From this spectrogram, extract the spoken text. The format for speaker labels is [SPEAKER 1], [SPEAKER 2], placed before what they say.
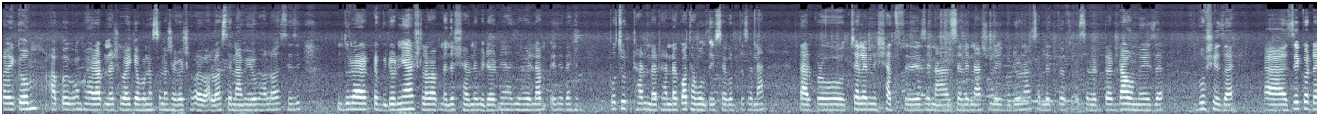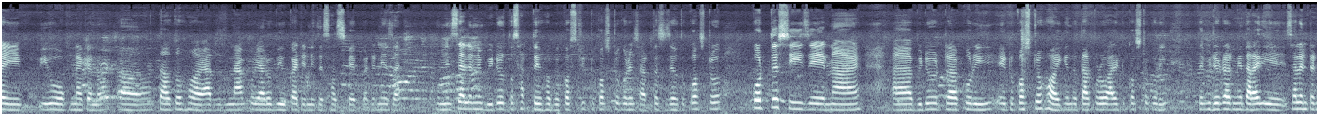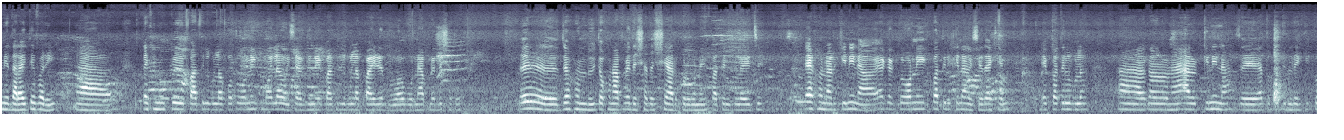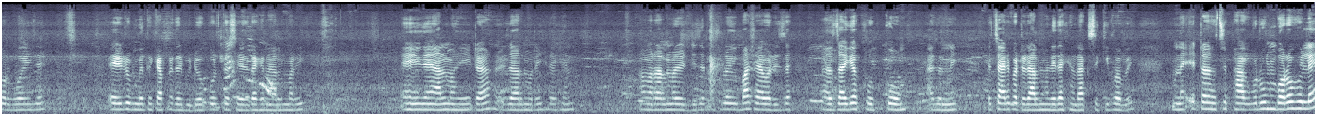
[SPEAKER 1] আসসালামাইকুম আপু এবং ভাইয়ার, আপনারা সবাই কেমন আছেন? আশা করি সবাই ভালো আছেন, আমিও ভালো আছি। যে দূরের একটা ভিডিও নিয়ে আসলাম, আপনাদের সামনে ভিডিও নিয়ে হাজির হইলাম। এতে দেখেন, প্রচুর ঠান্ডা ঠান্ডা কথা বলতে ইচ্ছা করতেছে না। তারপরও চ্যানেলের সাথে যে না চ্যানেলে আসলে এই ভিডিও না তো চ্যানেলটা ডাউন হয়ে যায়, বসে যায়। যে কটাই ভিউ হোক না কেন তাও তো হয়। আর না করে আরও ভিউ কাটে নিতে সাবস্ক্রাইব কাটে নিয়ে যায়। চ্যানেলে ভিডিও তো ছাড়তেই হবে। কষ্ট, একটু কষ্ট করে ছাড়তেছি, যেহেতু কষ্ট করতেছি যে না ভিডিওটা করি, একটু কষ্ট হয়, কিন্তু তারপরেও আর একটু কষ্ট করি। তো ভিডিওটা নিয়ে দাঁড়াই চ্যানেলটা নিয়ে দাঁড়াইতে পারি। দেখেন উপরে পাতিলগুলা কত অনেক ময়লা হয়েছে একদিন, এই পাতিলগুলা বাইরে ধোয়াবো না আপনাদের সাথে। যখন ধুই তখন আপনাদের সাথে শেয়ার করব না এই পাতিলগুলো, এই যে এখন আর কিনি না, এক এক করে অনেক পাতিল কেনা হয়েছে দেখেন। এই পাতিলগুলা আর কারণে আর কিনি না যে এত পাতিল দিয়ে কী করব, এই যে এই রুমে থেকে আপনাদের ভিডিও করতেছে দেখেন আলমারি। এই যে আলমারিটা, এই যে আলমারি দেখেন। আমার আলমারির ডিজাইন আসলে বাসায় আবার জায়গা খুব কম এই জন্যে চারিপাটের আলমারি দেখেন রাখছি কীভাবে। মানে এটা হচ্ছে ফাঁক রুম বড় হলে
